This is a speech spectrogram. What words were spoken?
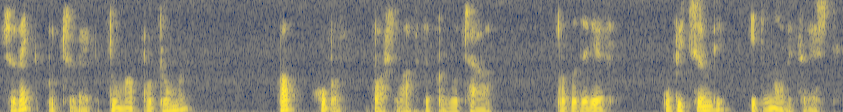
човек по човек, дума по дума, по-хубав пошлав се получава. Благодаря ви. Обичам ви и до нови срещи.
